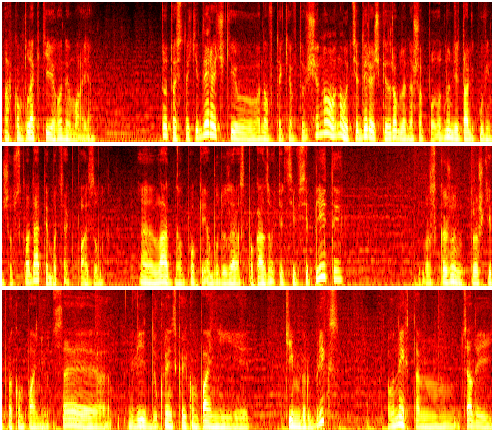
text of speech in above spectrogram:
а в комплекті його немає. Тут ось такі дирочки, воно в таке в товщину. Ну, ці дирочки зроблені, щоб одну детальку в іншу складати, бо це як пазл. Е, ладно, поки я буду зараз показувати ці всі пліти. Розкажу трошки про компанію. Це від української компанії Timber Bricks. У них там цілий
